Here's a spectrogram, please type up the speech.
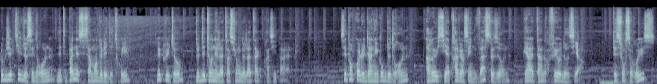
l'objectif de ces drones n'était pas nécessairement de les détruire, mais plutôt de détourner l'attention de l'attaque principale. C'est pourquoi le dernier groupe de drones a réussi à traverser une vaste zone et à atteindre Féodosia. Des sources russes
